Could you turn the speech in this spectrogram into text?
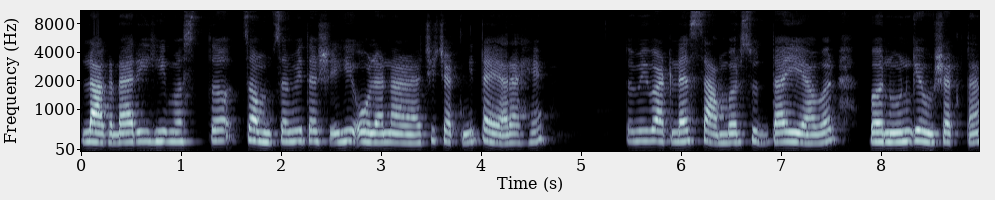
लागणारी ही मस्त चमचमीत अशी ही ओल्या नारळाची चटणी तयार आहे. तुम्ही वाटल्यास सांबरसुद्धा यावर बनवून घेऊ शकता.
